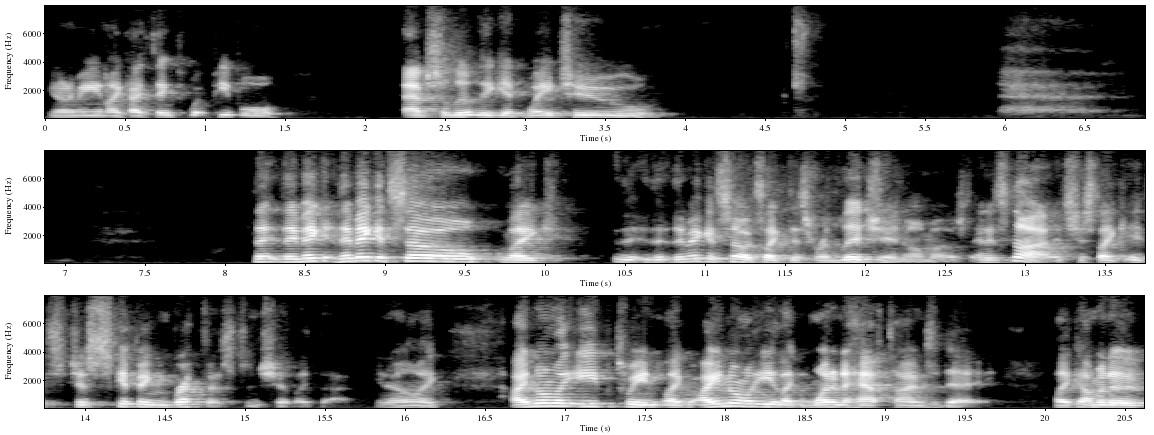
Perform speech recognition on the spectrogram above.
You know what I mean? Like I think what people absolutely get way too they, they make it they make it so like they, make it so it's like this religion almost and it's not it's just like it's just skipping breakfast and shit like that you know like i normally eat between like i normally eat like one and a half times a day like i'm gonna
